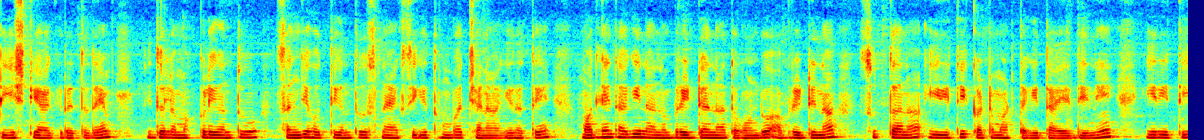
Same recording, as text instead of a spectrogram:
ಟೇಸ್ಟಿಯಾಗಿರುತ್ತದೆ ಇದೆಲ್ಲ ಮಕ್ಕಳಿಗಂತೂ, ಸಂಜೆ ಹೊತ್ತಿಗಂತೂ ಸ್ನ್ಯಾಕ್ಸಿಗೆ ತುಂಬ ಚೆನ್ನಾಗಿರುತ್ತೆ. ಮೊದಲನೇದಾಗಿ ನಾನು ಬ್ರೆಡ್ಡನ್ನು ತಗೊಂಡು, ಆ ಬ್ರೆಡ್ಡಿನ ಸುತ್ತನ ಈ ರೀತಿ ಕಟ್ ಮಾಡಿ ತೆಗಿತಾ ಇದ್ದೀನಿ. ಈ ರೀತಿ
